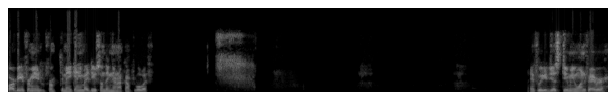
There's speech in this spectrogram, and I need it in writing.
Far be it from me to, to make anybody do something they're not comfortable with. If we could just do me one favor,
